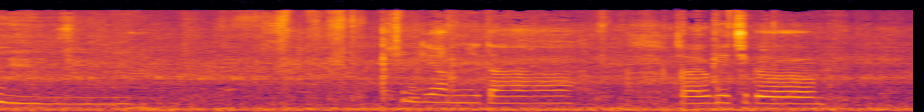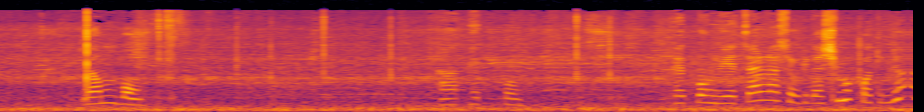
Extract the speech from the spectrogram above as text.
음, 신기합니다. 자 여기 지금 연봉 아 백봉 백봉 위에 잘라서 여기다 심었거든요.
